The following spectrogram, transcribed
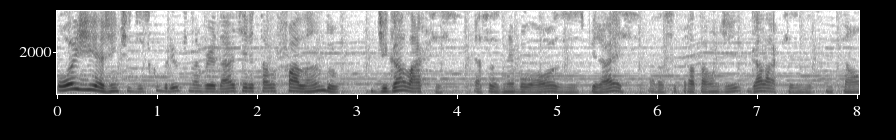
Hoje a gente descobriu que na verdade ele estava falando de galáxias. Essas nebulosas, espirais, elas se tratavam de galáxias mesmo. Então,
